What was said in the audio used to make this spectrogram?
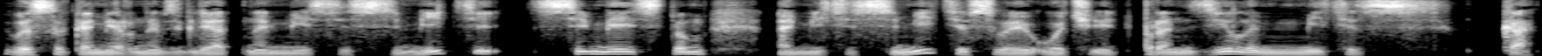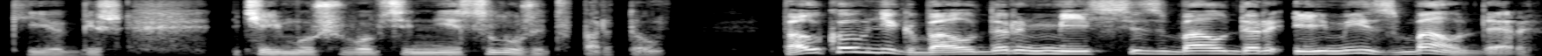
высокомерный взгляд на миссис Смити с семейством, а миссис Смити, в свою очередь, пронзила миссис, как ее бишь, чей муж вовсе не служит в порту. «Полковник Балдер, миссис Балдер и мисс Балдер»,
